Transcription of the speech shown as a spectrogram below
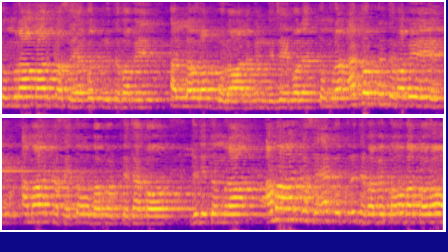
তোমরা আমার কাছে একত্রিত ভাবে আল্লাহ রাব্বুল আলামিন নিজেই বলেন, তোমরা একত্রিত ভাবে আমার কাছে তওবা করতে থাকো। যদি তোমরা আমার কাছে একত্রিত ভাবে তওবা করো,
